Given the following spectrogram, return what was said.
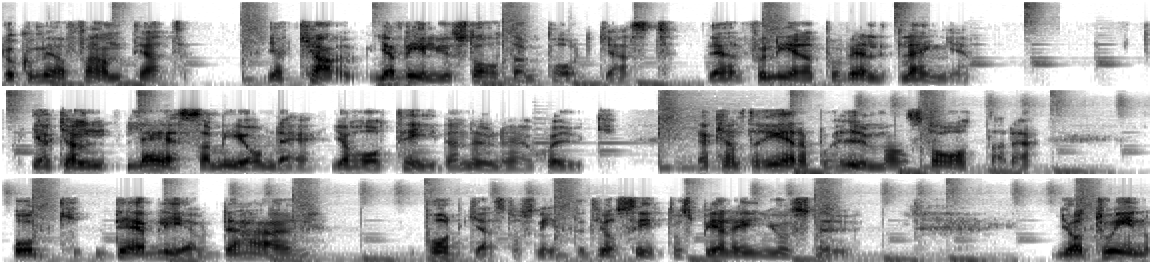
Då kom jag fram till att jag, kan, jag vill ju starta en podcast. Det har jag funderat på väldigt länge. Jag kan läsa mer om det. Jag har tiden nu när jag är sjuk. Jag kan ta reda på hur man startade. Och det blev det här podcastavsnittet jag sitter och spelar in just nu. Jag tog in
